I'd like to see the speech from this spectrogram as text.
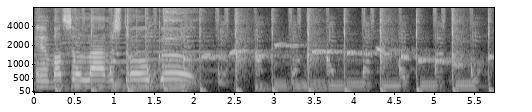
En wat salarisstroken. Stop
